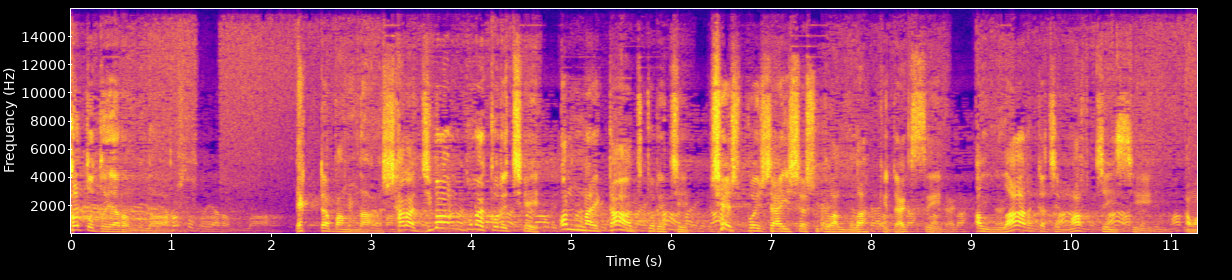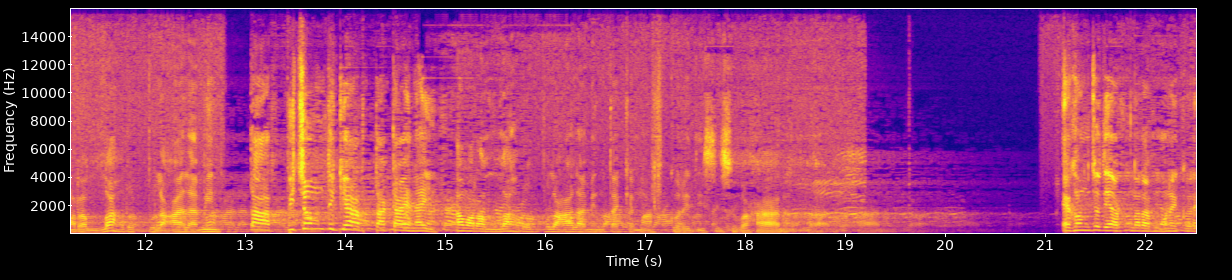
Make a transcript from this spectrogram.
কত দয়ার আল্লাহ। একটা বান্দা সারা জীবন গুনাহ করেছে, অন্যায় কাজ করেছে। শেষ আইসা শুধু আল্লাহকে ডাকছে, আল্লাহর কাছে মাফ চাইছে। আমার আল্লাহ রব্বুল আলামিন তার পিছন দিকে আর তাকায় নাই। আমার আল্লাহ রব্বুল আলামিন তাকে মাফ করে দিছে এখন যদি আপনারা মনে করেন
